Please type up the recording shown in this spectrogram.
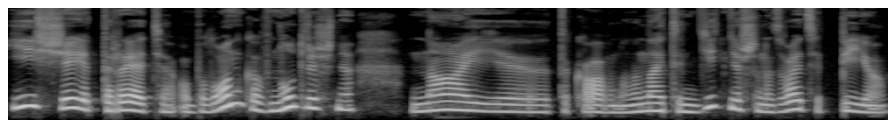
І ще є третя оболонка, внутрішня, най, така вона найтендітніша, називається піо.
